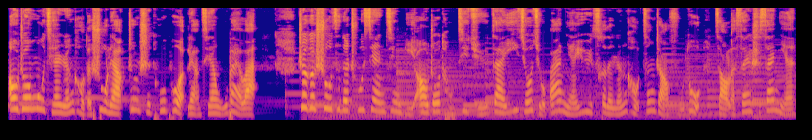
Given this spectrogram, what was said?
澳洲目前人口的数量正式突破两千五百万。这个数字的出现，竟比澳洲统计局在一九九八年预测的人口增长幅度早了三十三年。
